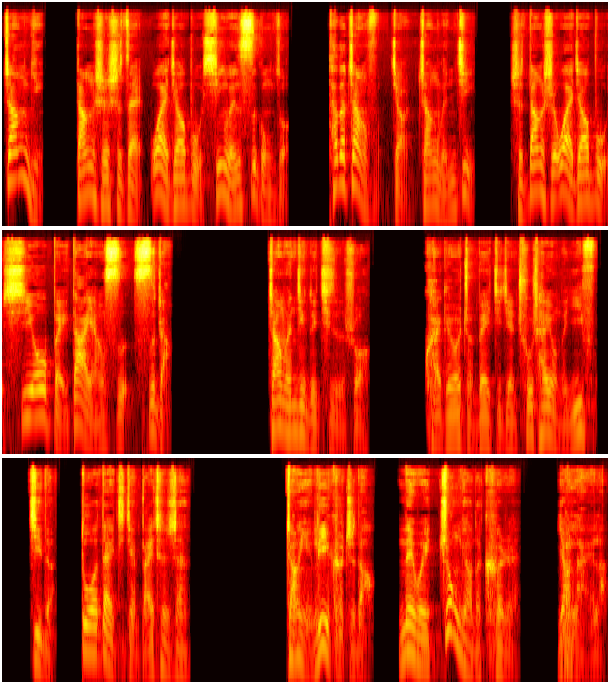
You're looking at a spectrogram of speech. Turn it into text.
张颖当时是在外交部新闻司工作，她的丈夫叫张文静。是当时外交部西欧北大洋司司长张文静对妻子说：“快给我准备几件出差用的衣服，记得多带几件白衬衫。”张颖立刻知道那位重要的客人要来了。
